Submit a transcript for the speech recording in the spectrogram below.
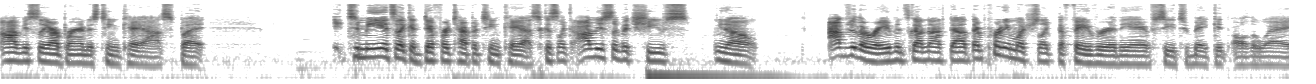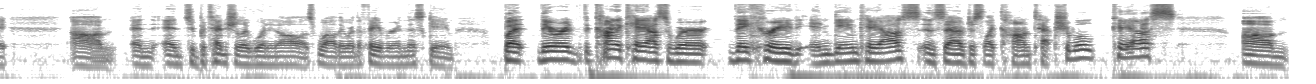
obviously our brand is Team Chaos, but it, to me, it's like a different type of Team Chaos because, like, obviously the Chiefs, you know, after the Ravens got knocked out, they're pretty much like the favorite in the AFC to make it all the way, um, and and to potentially win it all as well. They were the favorite in this game, but they were the kind of chaos where they created in-game chaos instead of just like contextual chaos um,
